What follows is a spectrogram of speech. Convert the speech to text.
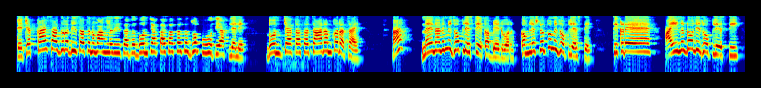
त्याच्यात काय साजरं दिसाचं वांगलं दिसाचं? दोन चार तासाचा झोप होती आपल्याला. दोन चार तासाचा आराम करायचा आहे. हा? नाही ना मी झोपली असते एका बेडवर कमलेशनं तुम्ही झोपले असते. तिकडे आईनं डोली झोपली असती.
